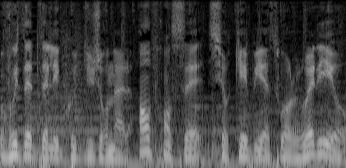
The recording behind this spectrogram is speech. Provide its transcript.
Vous êtes à l'écoute du journal en français sur KBS World Radio.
